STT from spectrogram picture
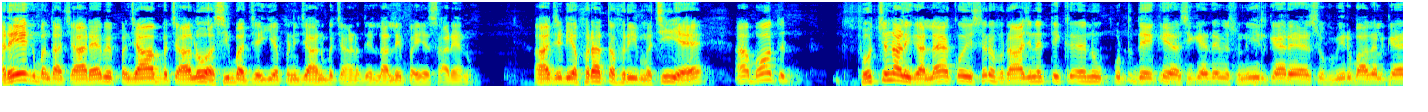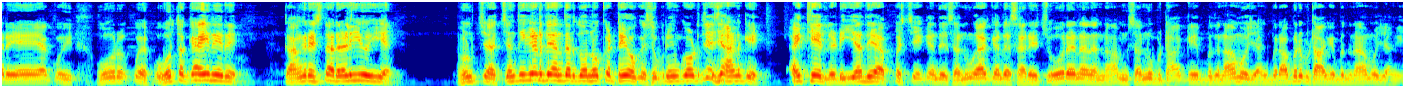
ਹਰੇਕ ਬੰਦਾ ਚਾਹ ਰਿਹਾ ਵੀ ਪੰਜਾਬ ਬਚਾ ਲਓ, ਅਸੀਂ ਬਚ ਜਾਈਏ, ਆਪਣੀ ਜਾਨ ਬਚਾਉਣ ਦੇ ਲਾਲੇ ਪਏ ਆ ਸਾਰਿਆਂ ਨੂੰ। ਆ ਜਿਹੜੀ ਅਫਰਾ ਤਫਰੀ ਮਚੀ ਹੈ ਆ ਬਹੁਤ ਸੋਚਣ ਵਾਲੀ ਗੱਲ ਹੈ, ਕੋਈ ਸਿਰਫ ਰਾਜਨੀਤਿਕ ਨੂੰ ਪੁੱਟ ਦੇ ਕੇ ਅਸੀਂ ਕਹਿੰਦੇ ਵੀ ਸੁਨੀਲ ਕਹਿ ਰਿਹਾ ਸੁਖਵੀਰ ਬਾਦਲ ਕਹਿ ਰਿਹਾ ਹੈ ਜਾਂ ਕੋਈ ਹੋਰ ਕੋਈ ਹੋਰ ਤਾਂ ਕਹਿ ਹੀ ਨਹੀਂ ਰਹੇ। ਕਾਂਗਰਸ ਤਾਂ ਰਲੀ ਹੋਈ ਹੈ। ਹੁਣ ਚੰਡੀਗੜ੍ਹ ਦੇ ਅੰਦਰ ਦੋਨੋਂ ਇਕੱਠੇ ਹੋ ਕੇ ਸੁਪਰੀਮ ਕੋਰਟ 'ਚ ਜਾਣਗੇ। ਇੱਥੇ ਲੜੀ ਜਾਂਦੇ ਆਪਸ 'ਚ ਕਹਿੰਦੇ ਸਾਨੂੰ ਆ ਕਹਿੰਦੇ ਸਾਰੇ ਚੋਰ ਇਹਨਾਂ ਦਾ ਨਾਮ ਸਾਨੂੰ ਬਿਠਾ ਕੇ ਬਦਨਾਮ ਹੋ ਜਾਣਗੇ ਬਰਾਬਰ ਬਿਠਾ ਕੇ ਬਦਨਾਮ ਹੋ ਜਾਣਗੇ।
